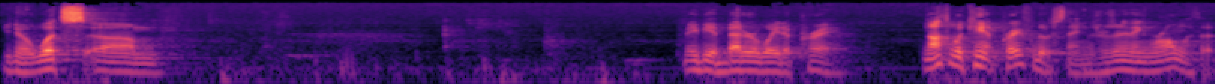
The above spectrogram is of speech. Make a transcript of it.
you know, what's, um, maybe a better way to pray. Not that we can't pray for those things, there's anything wrong with it.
